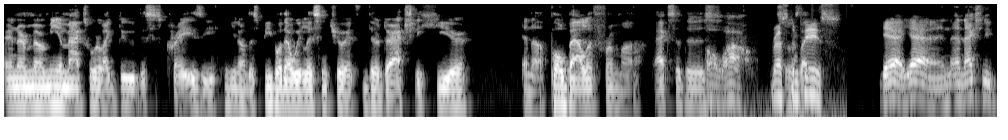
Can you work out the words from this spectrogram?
And I remember me and Max were like, "Dude, this is crazy. You know, there's people that we listen to it. They're they're actually here." And uh, Paul Baloff from uh, Exodus. Oh wow. Rest So in like- peace. Yeah, yeah, and and actually,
